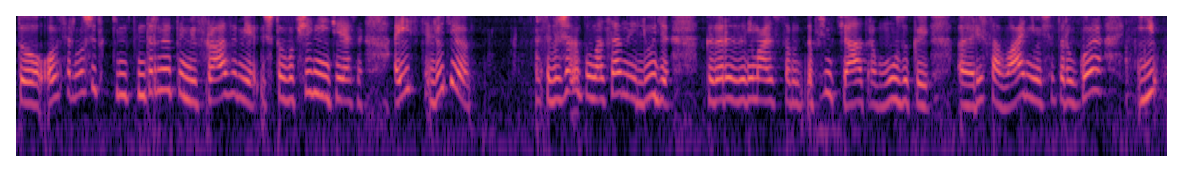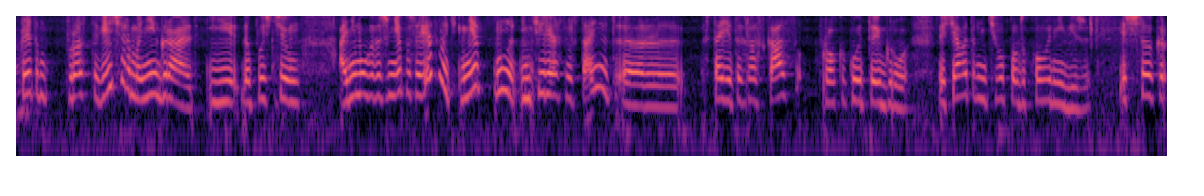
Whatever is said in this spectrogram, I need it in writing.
то он все равно шутит какими-то интернетными фразами, что вообще неинтересно. А есть люди, совершенно полноценные люди, которые занимаются, там, допустим, театром, музыкой, э, рисованием и все другое, и при этом просто вечером они играют. И, допустим, они могут даже мне посоветовать, и мне ну, интересно станет, э, станет их рассказ про какую-то игру. То есть я в этом ничего плохого не вижу. Если человек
